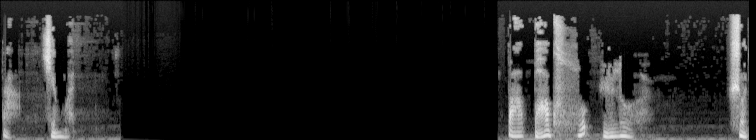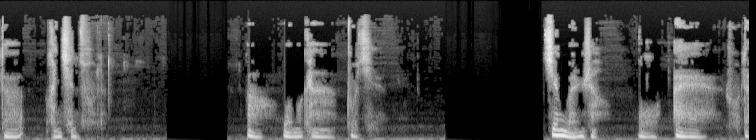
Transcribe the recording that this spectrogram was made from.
啊，经文把拔苦与乐说得很清楚了。啊，我们看注解，经文上我爱如等，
